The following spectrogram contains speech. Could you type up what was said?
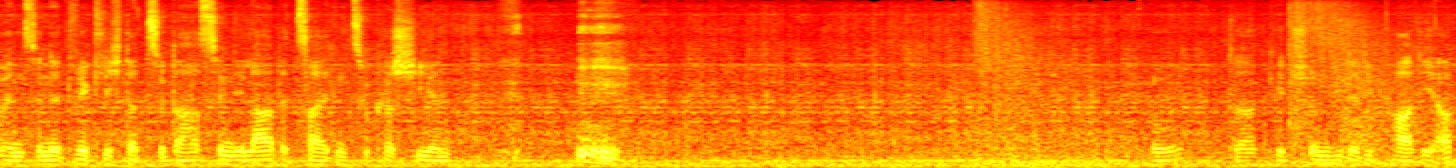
Wenn sie nicht wirklich dazu da sind, die Ladezeiten zu kaschieren. Oh, da geht schon wieder die Party ab.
